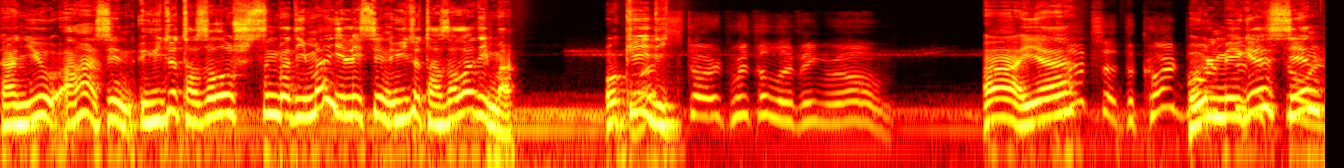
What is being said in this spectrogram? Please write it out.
can you а сен үйді тазалаушысың ба дей ма или сен үйді тазала дей ма окей дейді а иә. Бөлмеге сен-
